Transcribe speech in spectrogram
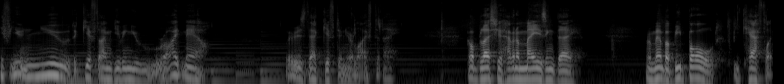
if you knew the gift i'm giving you right now where is that gift in your life today? God bless you. Have an amazing day. Remember, be bold, be Catholic.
